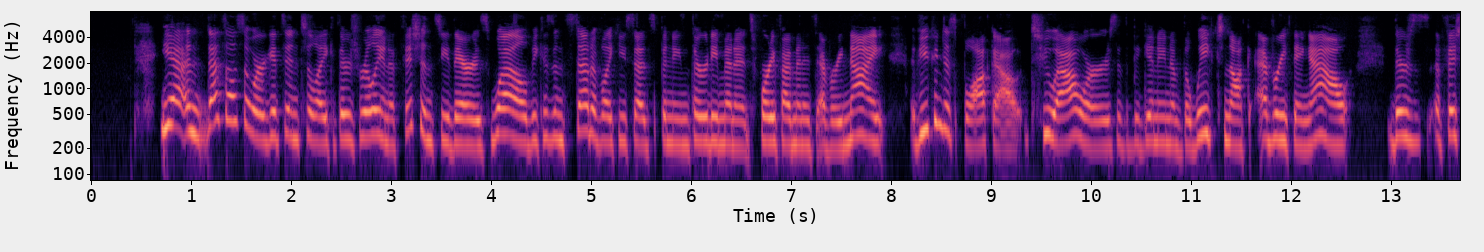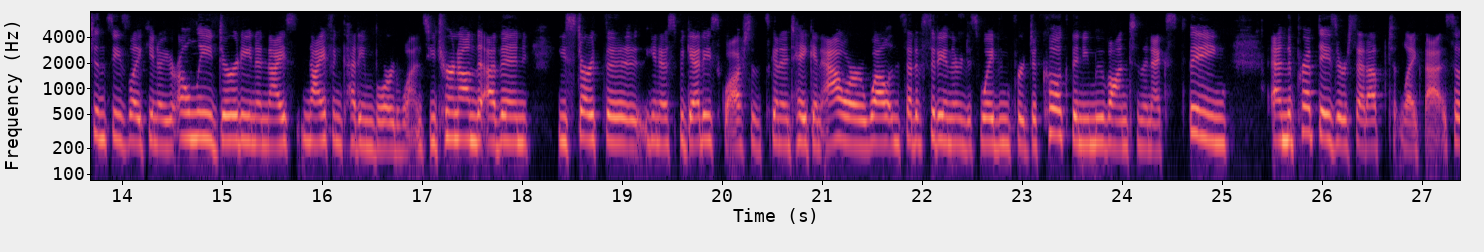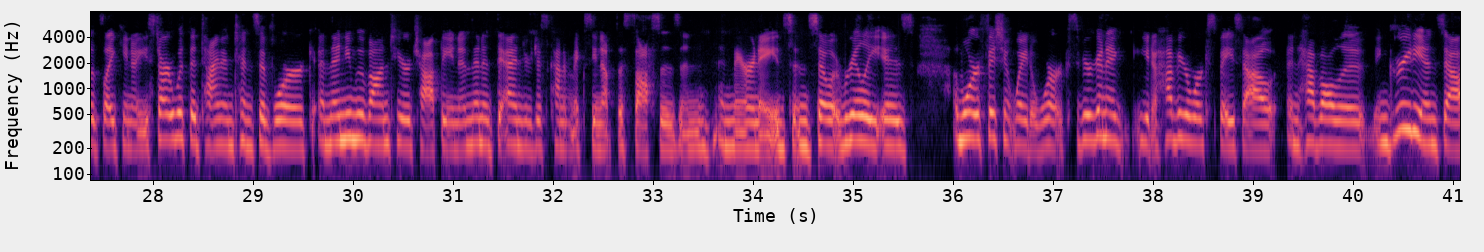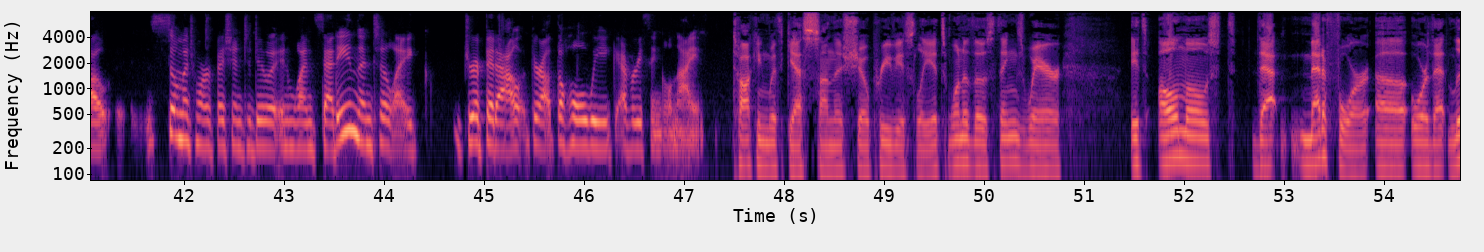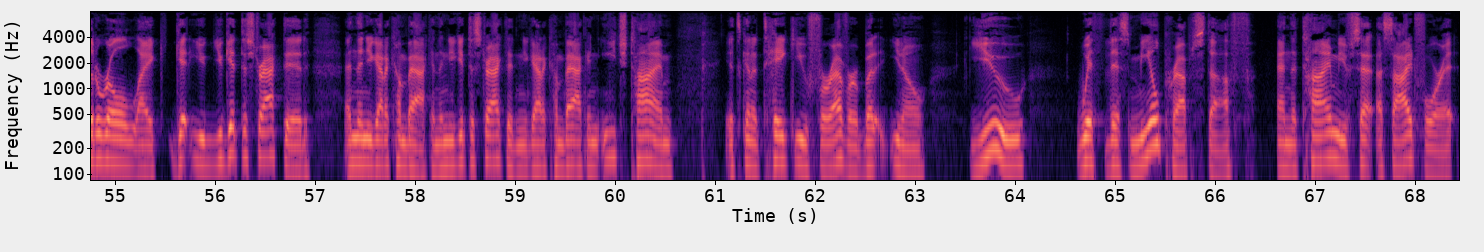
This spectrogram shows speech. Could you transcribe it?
yeah, and that's also where it gets into like there's really an efficiency there as well because instead of like you said spending 30 minutes, 45 minutes every night, if you can just block out 2 hours at the beginning of the week to knock everything out, there's efficiencies like you know you're only dirtying a nice knife and cutting board once. You turn on the oven you start the you know spaghetti squash that's going to take an hour. Well instead of sitting there and just waiting for it to cook then you move on to the next thing. And the prep days are set up to, like that. So it's like you know you start with the time intensive work and then you move on to your chopping. And then at the end you're just kind of mixing up the sauces and, and marinades. And so it really is a more efficient way to work. So if you're going to you know have your workspace out and have all the ingredients out so much more efficient to do it in one setting than to like drip it out throughout the whole week every single night. Talking with guests on this show previously it's one of those things where it's almost that metaphor uh, or that literal like get you you get distracted and then you got to come back and then you get distracted and you got to come back and each time it's going to take you forever. But you know you with this meal prep stuff and the time you've set aside for it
